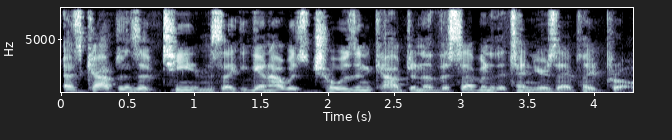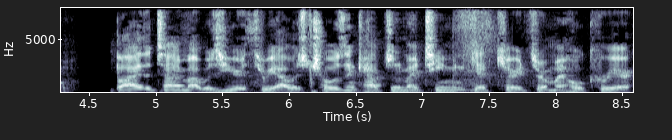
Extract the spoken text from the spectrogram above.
as captains of teams, like again, I was chosen captain of the seven of the ten years I played pro by the time I was year three, I was chosen captain of my team and get carried throughout my whole career.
